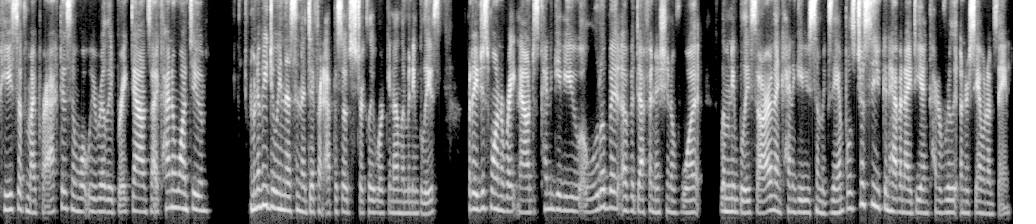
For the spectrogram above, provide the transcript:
piece of my practice and what we really break down. So I kind of want to, I'm going to be doing this in a different episode, strictly working on limiting beliefs. But I just want to right now just kind of give you a little bit of a definition of what limiting beliefs are and then kind of give you some examples just so you can have an idea and kind of really understand what I'm saying.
